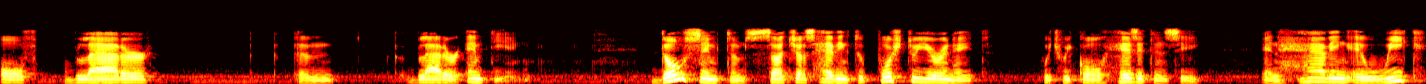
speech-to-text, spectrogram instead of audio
of bladder um, bladder emptying. Those symptoms, such as having to push to urinate, which we call hesitancy, and having a weak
